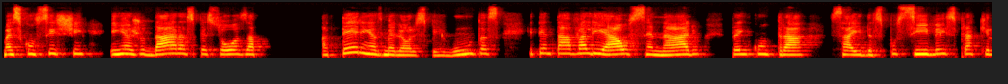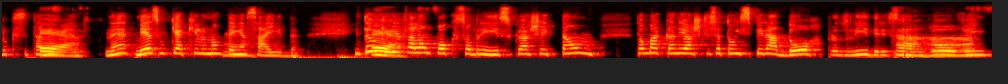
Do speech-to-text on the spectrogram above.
mas consiste em ajudar as pessoas a, a terem as melhores perguntas e tentar avaliar o cenário para encontrar saídas possíveis para aquilo que se está é. vivendo, né? Mesmo que aquilo não tenha é. saída. Então, eu é. queria falar um pouco sobre isso, que eu achei tão tão bacana e eu acho que isso é tão inspirador para os líderes que uhum. nos ouvem,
